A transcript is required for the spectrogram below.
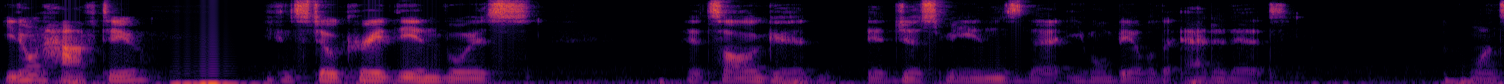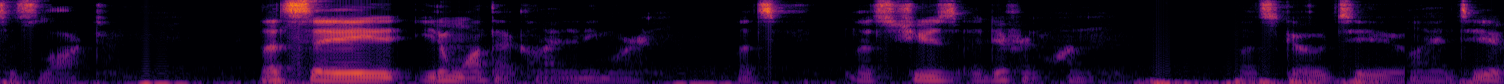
you don't have to. You can still create the invoice. It's all good. It just means that you won't be able to edit it once it's locked. Let's say you don't want that client anymore. Let's let's choose a different one. Let's go to client 2.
